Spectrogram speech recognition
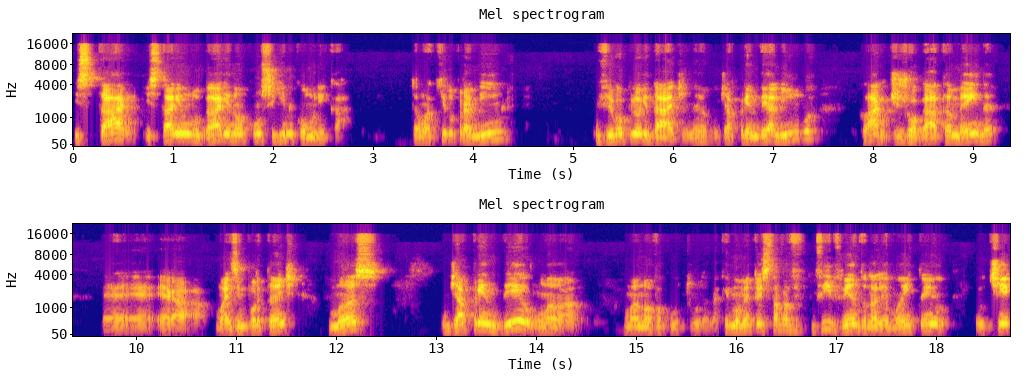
estar estar em um lugar e não conseguir me comunicar. Então aquilo para mim virou prioridade, né? De aprender a língua, claro, de jogar também, né? É, era mais importante, mas de aprender uma uma nova cultura. Naquele momento eu estava vivendo na Alemanha, então eu, eu tinha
